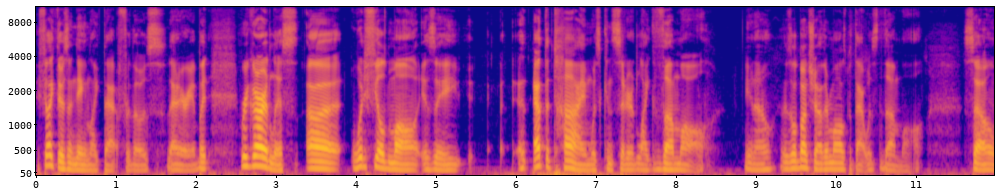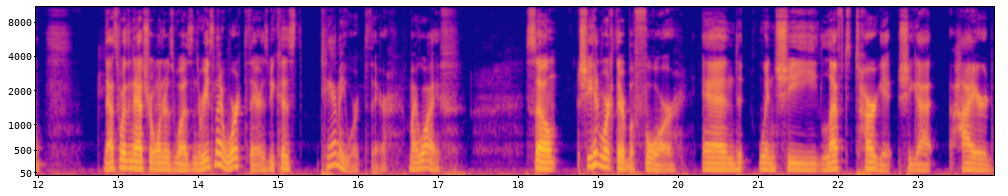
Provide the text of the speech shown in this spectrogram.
I feel like there's a name like that for those that area, but regardless, uh, Woodfield Mall is a at the time was considered like the mall. You know, there's a bunch of other malls, but that was the mall. So that's where the Natural Wonders was, and the reason I worked there is because Tammy worked there, my wife. So she had worked there before, And when she left Target, she got hired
